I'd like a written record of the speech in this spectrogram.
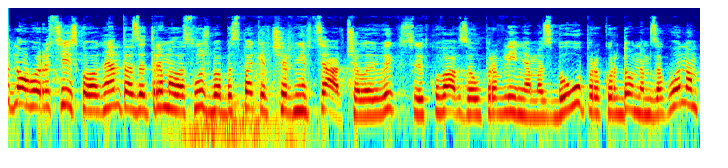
одного російського агента затримала служба безпеки в Чернівцях. Чоловік слідкував за управлінням СБУ, прикордонним загоном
